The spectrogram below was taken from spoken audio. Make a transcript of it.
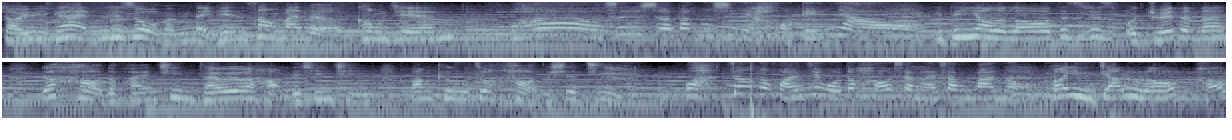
小鱼，你看，这就是我们每天上班的空间。哇，设计师的办公室也好典雅哦。一定要的喽，这次就是我觉得呢，有好的环境才会有好的心情，帮客户做好的设计。哇，这样的环境我都好想来上班哦。欢迎你加入喽。好。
